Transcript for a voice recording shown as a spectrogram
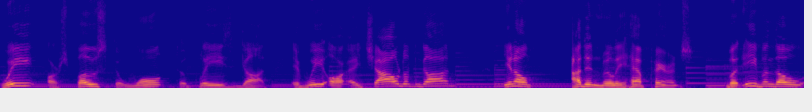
We are supposed to want to please God. If we are a child of God, you know, I didn't really have parents, but even though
